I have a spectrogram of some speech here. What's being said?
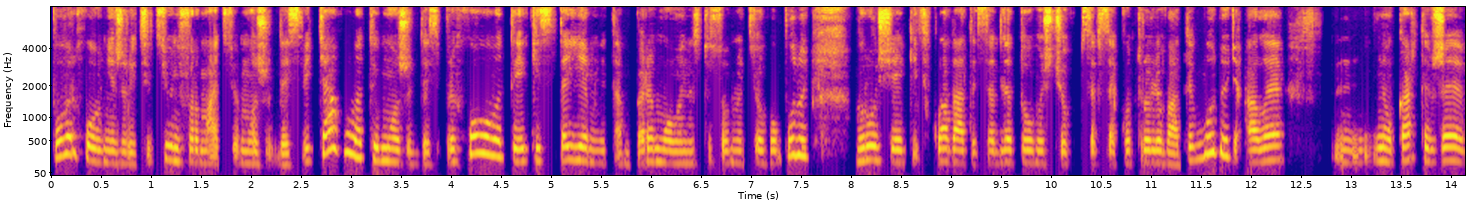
По верховній жриці цю інформацію можуть десь відтягувати, можуть десь приховувати, якісь таємні там перемовини стосовно цього будуть, гроші якісь вкладатися для того, щоб це все контролювати будуть, але ну, карти вже,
